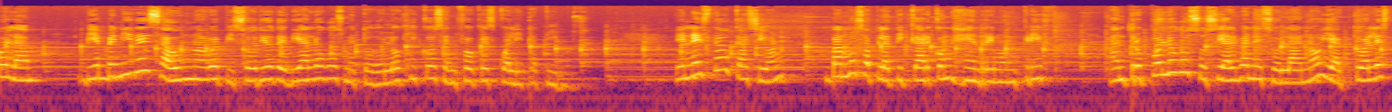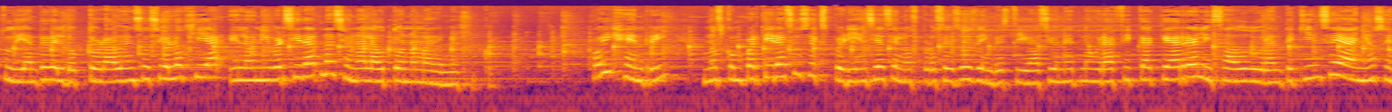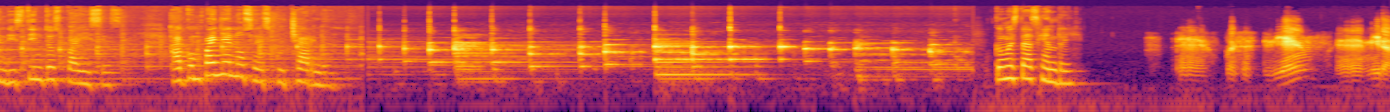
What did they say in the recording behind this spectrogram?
Hola, bienvenidos a un nuevo episodio de Diálogos Metodológicos Enfoques Cualitativos. En esta ocasión vamos a platicar con Henry Moncrief, antropólogo social venezolano y actual estudiante del doctorado en sociología en la Universidad Nacional Autónoma de México. Hoy Henry nos compartirá sus experiencias en los procesos de investigación etnográfica que ha realizado durante 15 años en distintos países Acompáñanos a escucharlo. ¿Cómo estás, Henry? Eh, pues estoy bien. Eh, mira,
